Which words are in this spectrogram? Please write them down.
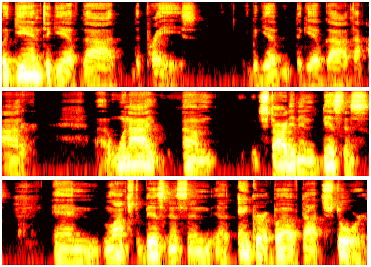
began to give God the praise to give to give God the honor. Uh, when I um, started in business and launched a business in uh, Anchor Above dot store,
